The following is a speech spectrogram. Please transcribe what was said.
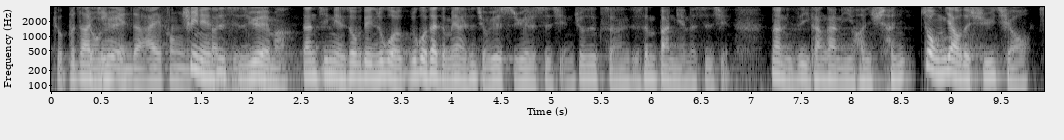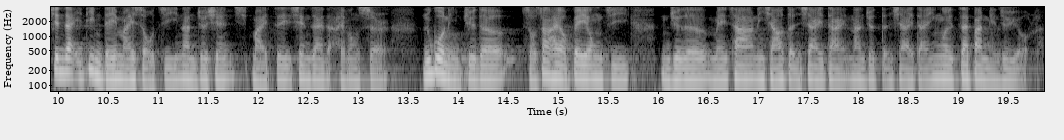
就不知道今年的 iPhone 去年是十月嘛，但今年说不定如果如果再怎么样也是九月、十月的事情，就是可能只剩半年的事情。那你自己看看，你有很很重要的需求，现在一定得买手机，那你就先买这现在的 iPhone 十二。如果你觉得手上还有备用机，你觉得没差，你想要等下一代，那你就等下一代，因为在半年就有了。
